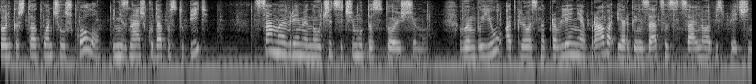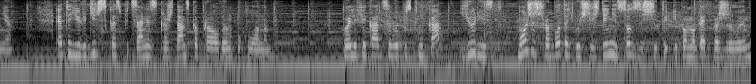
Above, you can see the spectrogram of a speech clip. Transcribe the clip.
Только что окончил школу и не знаешь, куда поступить? Самое время научиться чему-то стоящему. В МВЮ открылось направление права и организация социального обеспечения. Это юридическая специальность с гражданско-правовым уклоном. Квалификация выпускника – юрист. Можешь работать в учреждении соцзащиты и помогать пожилым,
